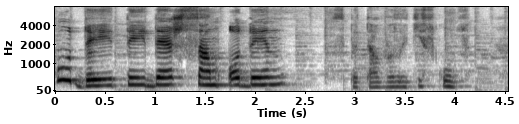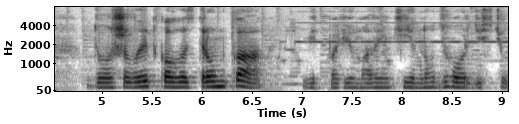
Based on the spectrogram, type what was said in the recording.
Куди ти йдеш сам один? спитав великий скунс. До швидкого струмка, відповів маленький єнот з гордістю.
